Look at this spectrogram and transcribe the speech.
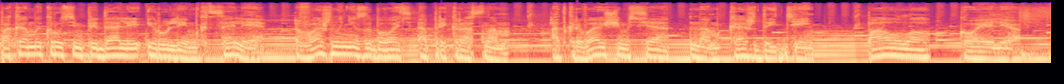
Пока мы крутим педали и рулим к цели, важно не забывать о прекрасном, открывающемся нам каждый день. Пауло Коэльо.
